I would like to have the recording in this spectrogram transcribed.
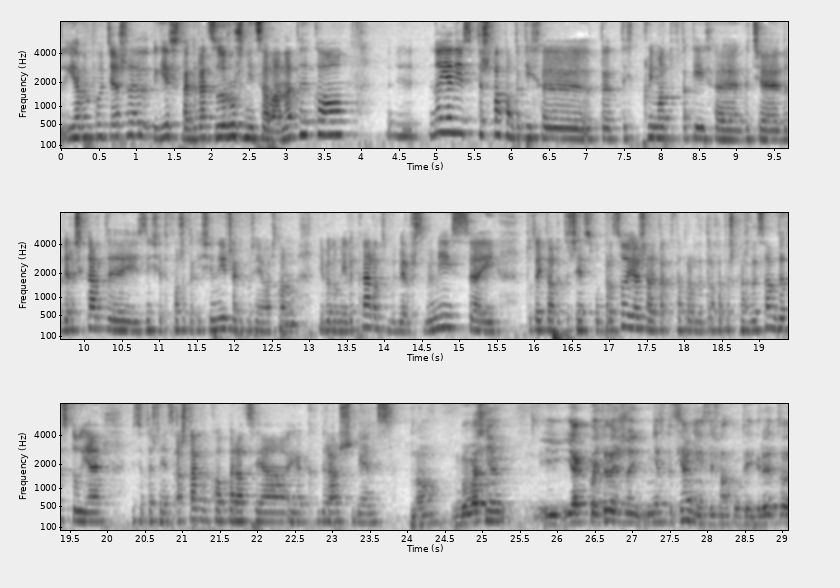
ja bym powiedziała, że jest ta gra zróżnicowana, tylko no ja nie jestem też fanką takich y, te, tych klimatów takich, y, gdzie dobiera się karty i z nich się tworzy taki silniczek i później masz tam nie wiadomo ile kart, wybierasz sobie miejsce i tutaj teoretycznie współpracujesz, ale tak naprawdę trochę też każdy sam decyduje i to też nie jest aż taka kooperacja jak grasz, więc No, bo właśnie jak powiedziałeś, że niespecjalnie jesteś fanką tej gry, to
